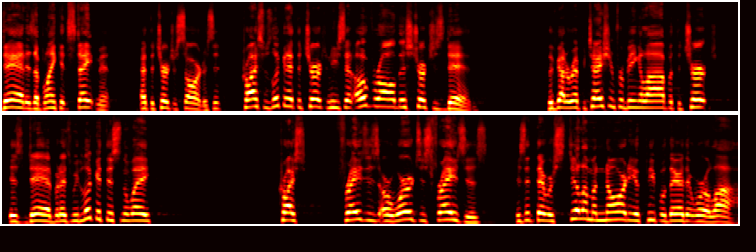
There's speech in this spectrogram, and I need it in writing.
dead is a blanket statement at the church of Sardis. It, Christ was looking at the church and he said, overall, this church is dead. They've got a reputation for being alive, but the church is dead. But as we look at this in the way Christ phrases or words as phrases is that there was still a minority of people there that were alive.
